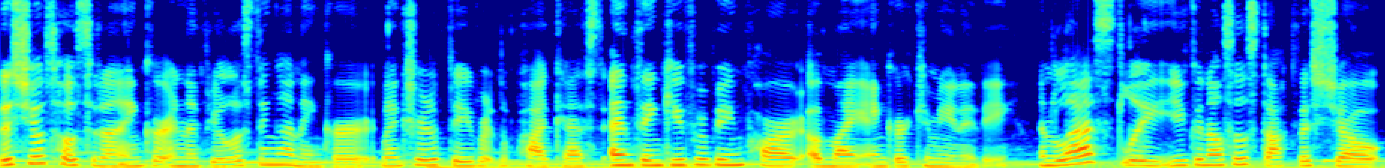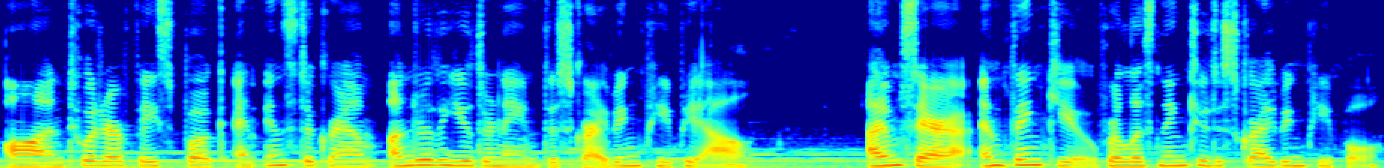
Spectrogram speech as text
This show is hosted on Anchor, and if you're listening on Anchor, make sure to favorite the podcast. And thank you for being part of my Anchor community. And lastly, you can also stalk this show on Twitter, Facebook, and Instagram under the username Describing PPL. I'm Sarah, and thank you for listening to Describing People.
